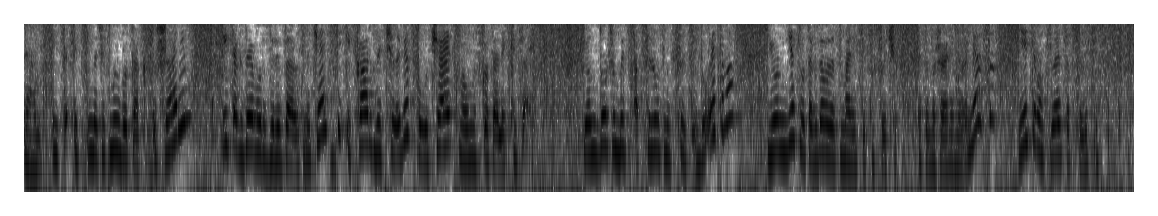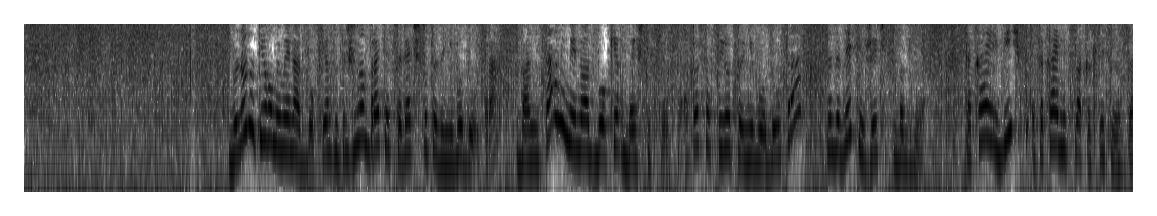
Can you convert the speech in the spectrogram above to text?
Эм, и, значит, мы его так жарим, и тогда его разрезают на части, и каждый человек получает, ну, мы сказали, кизай. И он должен быть абсолютно сыт до этого, и он ест вот тогда вот этот маленький кусочек этого жареного мяса, и этим он становится абсолютно сыт. Вылетут его мимену от бокер, запрещено брать и оставлять что-то до него до утра. Ванта мимену от бокер бэшти суши. А то, что остается у него до утра, надо взять и сжечь в огне. Такая вещь, такая мецва, как здесь у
